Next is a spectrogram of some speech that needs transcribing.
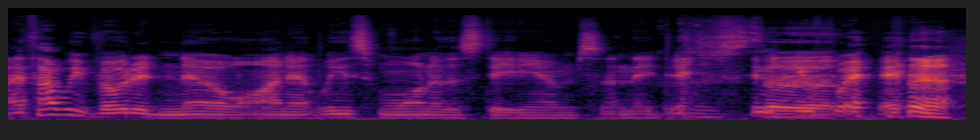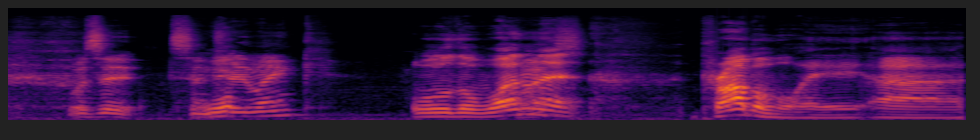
I thought we voted no on at least one of the stadiums, and they did anyway. Was it CenturyLink? Well, the one West. that probably uh,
